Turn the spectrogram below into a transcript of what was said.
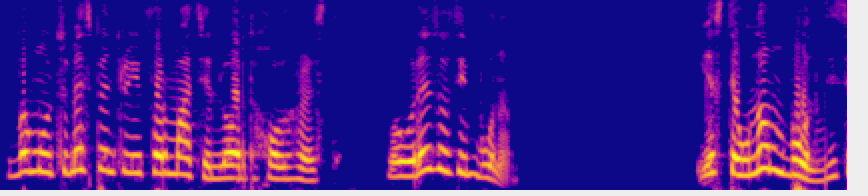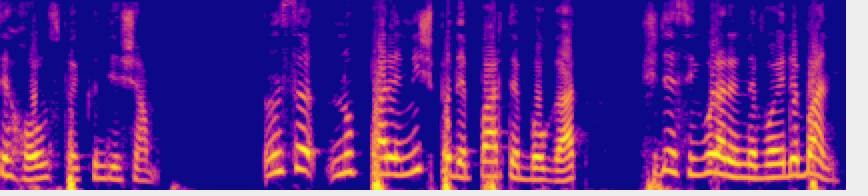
Vă mulțumesc pentru informație, Lord Holhurst. Vă urez o zi bună. Este un om bun, zise Holmes pe când ieșeam. Însă nu pare nici pe departe bogat și desigur are nevoie de bani.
